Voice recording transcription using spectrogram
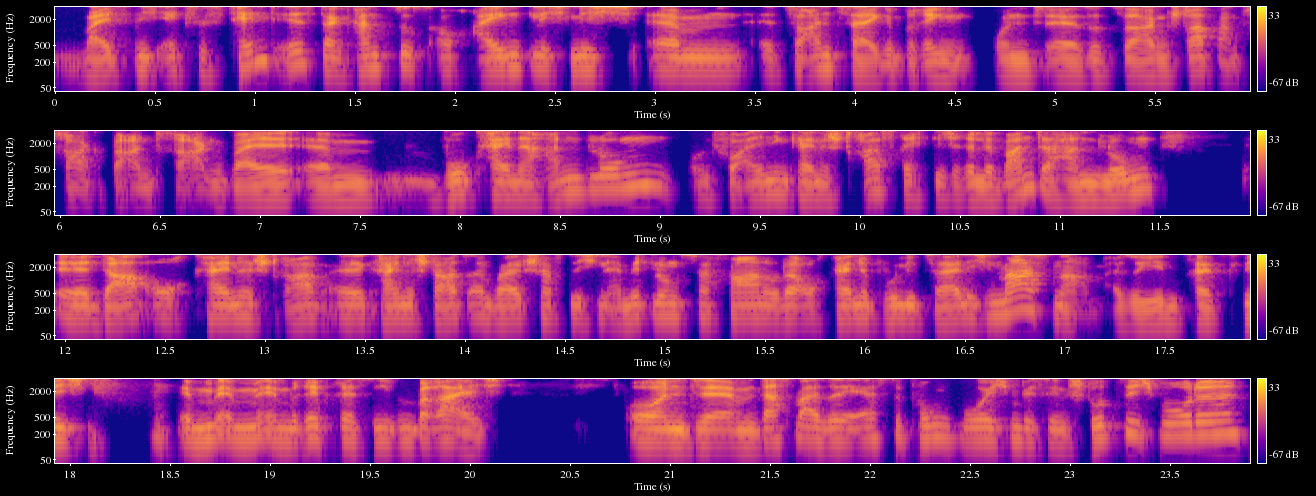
weil es nicht existent ist, dann kannst du es auch eigentlich nicht ähm, äh, zur Anzeige bringen und äh, sozusagen Strafantrag beantragen, weil ähm, wo keine Handlung und vor allen Dingen keine strafrechtlich relevante Handlung, äh, da auch keine, Straf äh, keine staatsanwaltschaftlichen Ermittlungsverfahren oder auch keine polizeilichen Maßnahmen, also jedenfalls nicht im, im, im repressiven Bereich. Und ähm, das war also der erste Punkt, wo ich ein bisschen stutzig wurde.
